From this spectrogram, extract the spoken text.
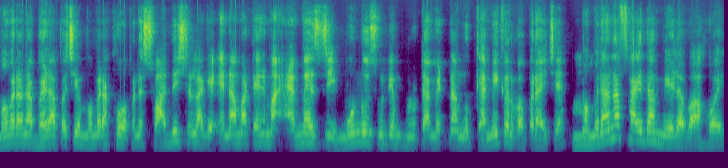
મમરાના ભેળા પછી મમરા ખૂબ આપણને સ્વાદિષ્ટ લાગે. એના માટે એમાં એમએસજી મોનોસોડિયમ ગ્લુટામેટ નામનું કેમિકલ વપરાય છે. મમરાના ફાયદા મેળવવા હોય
